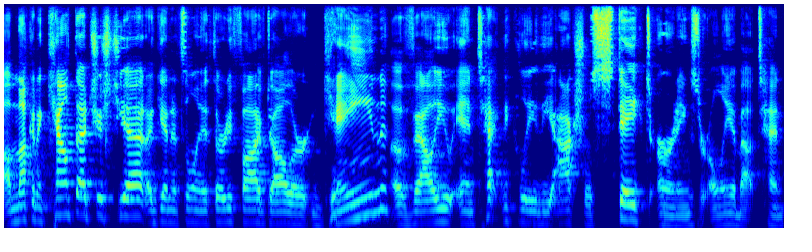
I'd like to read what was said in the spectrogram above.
I'm not going to count that just yet. Again, it's only a $35 gain of value. And technically, the actual staked earnings are only about 10%.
